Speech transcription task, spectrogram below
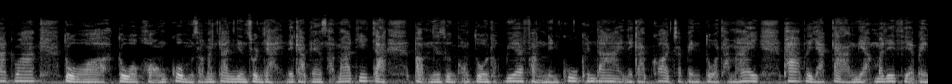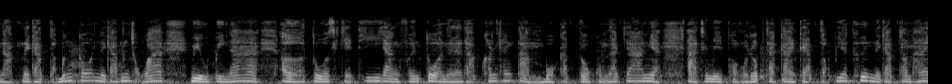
คาดว่าตัวตัวของกลุ่มสถาบันการเงินส่วนใหญ่นะครับยังสามารถที่จะปรับในส่วนของตัวดอกเบี้ยฝั่งเงินกู้ขึ้นได้นะครับก็จะเป็นตัวทำให้ภาพระยะกลางเนี่ยไม่ได้เสียไปนักนะครับแต่เบื้องต้นนะครับเนื่องจากว่าวิวปีหน้าเอ่อตัวสเก็ตที่ยังฟื้นตัวในระดับค่อนข้างต่ำบวกกับตัวกลุ่มรากหญ้าเนี่ยอาจจะมีผลกระทบจากการกลับดอกเบี้ยขึ้นนะครับทำให้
